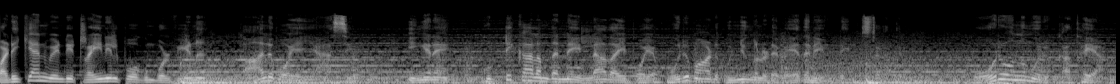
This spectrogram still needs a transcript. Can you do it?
പഠിക്കാൻ വേണ്ടി ട്രെയിനിൽ പോകുമ്പോൾ വീണ് കാലുപോയ യാസിൻ ഇങ്ങനെ കുട്ടിക്കാലം തന്നെ ഇല്ലാതായി പോയ ഒരുപാട് കുഞ്ഞുങ്ങളുടെ വേദനയുണ്ട് ഈ പുസ്തകത്തിൽ. ഓരോന്നും ഒരു കഥയാണ്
